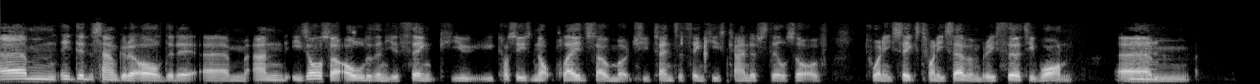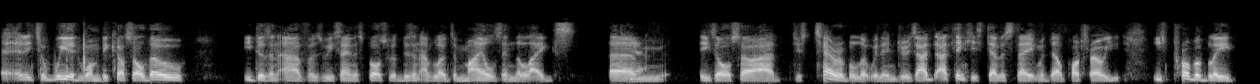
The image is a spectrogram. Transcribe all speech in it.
um, it didn't sound good at all, did it? Um, and he's also older than you think. You because he's not played so much, you tend to think he's kind of still sort of 26, 27, but he's 31. Um, And it's a weird one because although he doesn't have, as we say in the sports world, doesn't have loads of miles in the legs, um, Yeah. He's also had just terrible luck with injuries. I, I think it's devastating with Del Potro. He, he's probably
